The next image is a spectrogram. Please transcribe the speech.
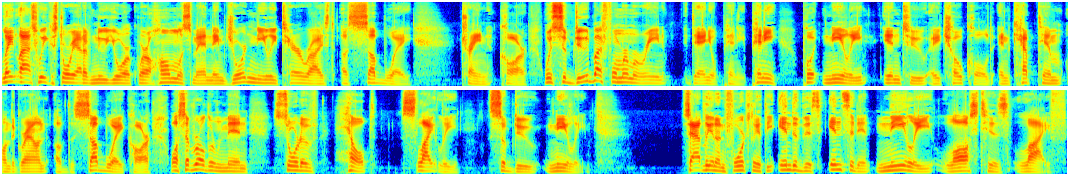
Late last week, a story out of New York where a homeless man named Jordan Neely terrorized a subway train car, was subdued by former Marine Daniel Penny. Penny put Neely into a chokehold and kept him on the ground of the subway car while several other men sort of helped slightly subdue Neely. Sadly and unfortunately, at the end of this incident, Neely lost his life.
